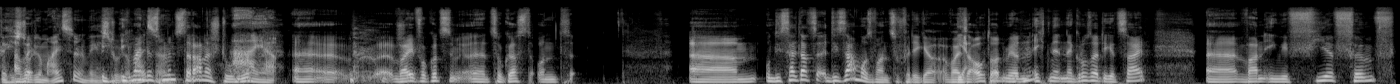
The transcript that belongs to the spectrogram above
Welches Aber- Studio meinst du denn? Welches Ich, Studio ich meine das? Münsteraner Studio. Ah, ja. Äh, äh, war ich vor kurzem äh, zu Gast und ähm, und die, Saltats, die Samos waren zufälligerweise Ja. auch dort. Wir hatten echt eine, eine großartige Zeit. Äh, waren irgendwie vier, fünf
